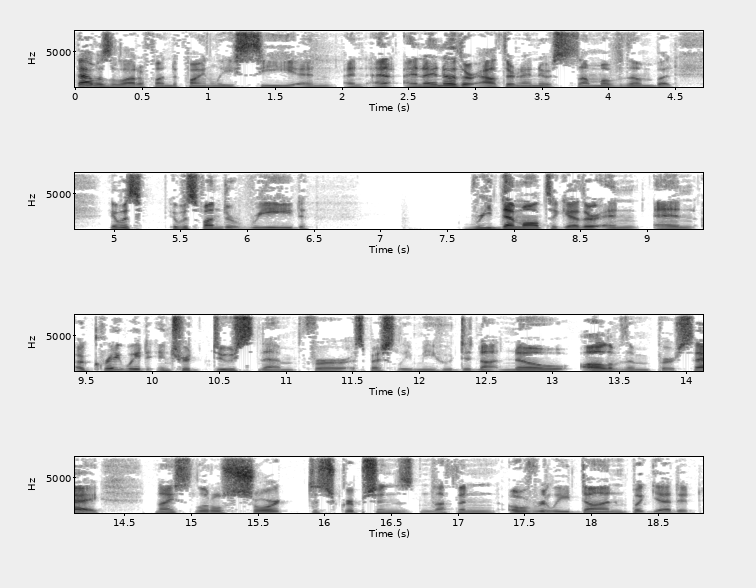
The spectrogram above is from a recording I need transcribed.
That was a lot of fun to finally see, and, and and and I know they're out there, and I know some of them, but it was it was fun to read read them all together and and a great way to introduce them for especially me who did not know all of them per se nice little short descriptions nothing overly done but yet it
